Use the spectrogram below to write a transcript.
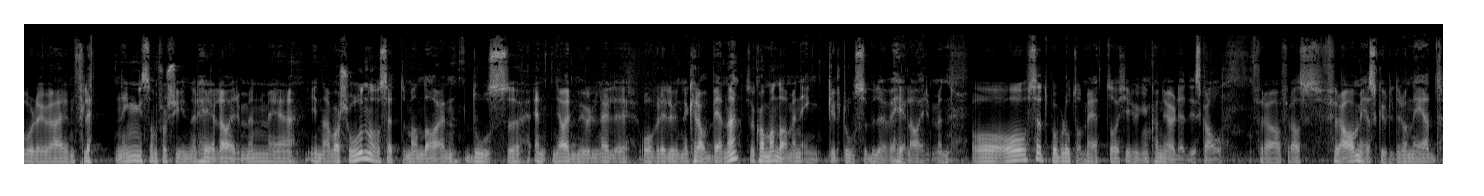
hvor det er en fletning som forsyner hele armen med innervasjon. Og setter man da en dose enten i armhulen eller over eller under kravbenet, så kan man da med en enkeltdose bedøve hele armen. Og, og sette på blodtomhet, og kirurgen kan gjøre det de skal fra, fra, fra og med skulder og ned.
